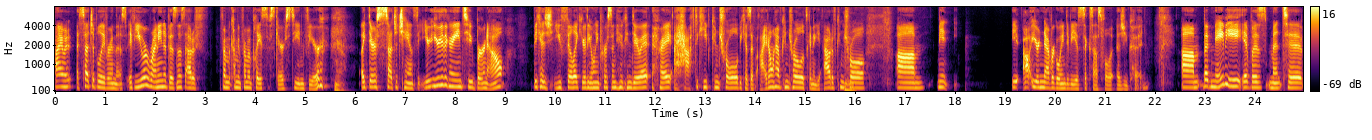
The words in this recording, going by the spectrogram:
I'm such a believer in this. If you are running a business out of from coming from a place of scarcity and fear, Yeah. like there's such a chance that you're, you're either going to burn out because you feel like you're the only person who can do it, right? I have to keep control because if I don't have control, it's going to get out of control. Um, I mean, uh, you're never going to be as successful as you could. Um, but maybe it was meant to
